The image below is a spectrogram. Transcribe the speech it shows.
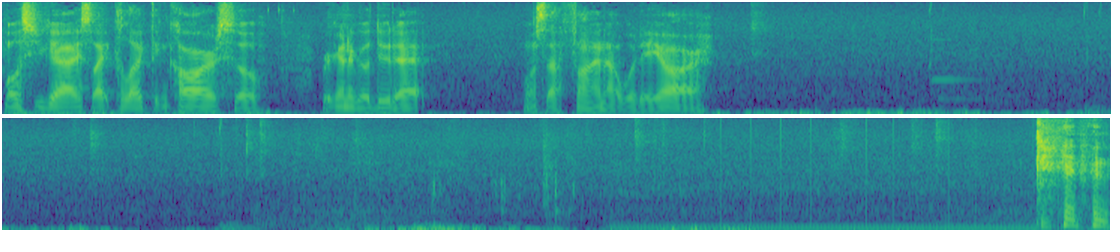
Most of you guys like collecting cars, so we're gonna go do that once I find out where they are.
